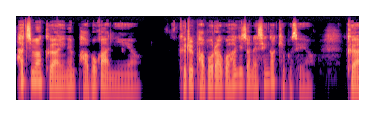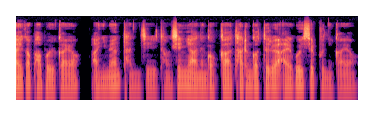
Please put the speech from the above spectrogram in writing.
하지만 그 아이는 바보가 아니에요. 그를 바보라고 하기 전에 생각해 보세요. 그 아이가 바보일까요? 아니면 단지 당신이 아는 것과 다른 것들을 알고 있을 뿐일까요?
